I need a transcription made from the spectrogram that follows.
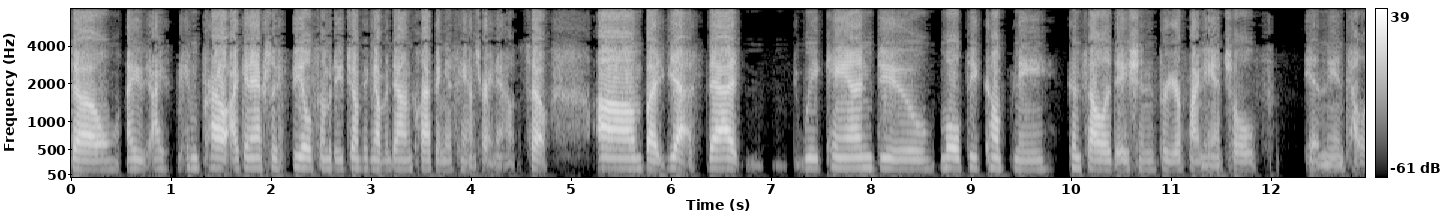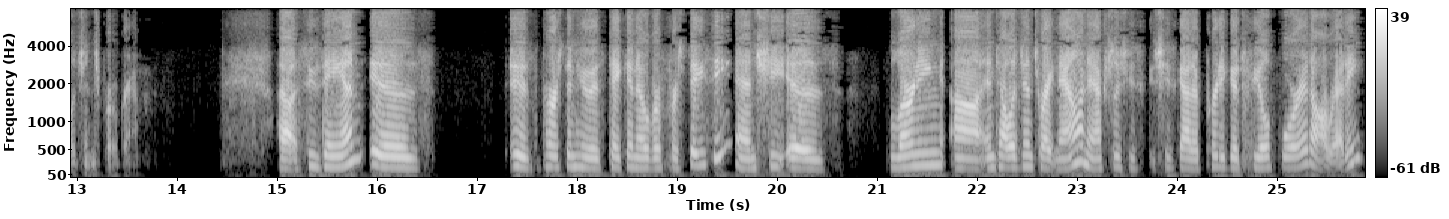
So I, I can I can actually feel somebody jumping up and down, clapping his hands right now. So, um, but yes, that we can do multi-company consolidation for your financials in the intelligence program. Uh, Suzanne is is the person who has taken over for Stacy, and she is learning uh, intelligence right now, and actually she's, she's got a pretty good feel for it already.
